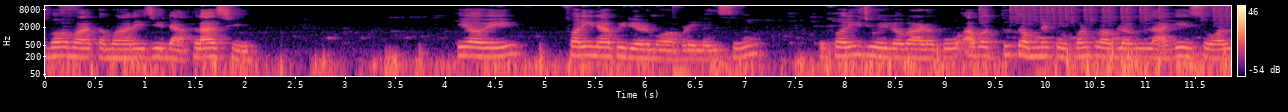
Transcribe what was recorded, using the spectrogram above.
બમાં તમારે જે દાખલા છે એ હવે ફરીના પીરિયડમાં આપણે લઈશું. તો ફરી જોઈ લો બાળકો. આ બધું તમને કોઈ પણ પ્રોબ્લેમ લાગે સોલ્વ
